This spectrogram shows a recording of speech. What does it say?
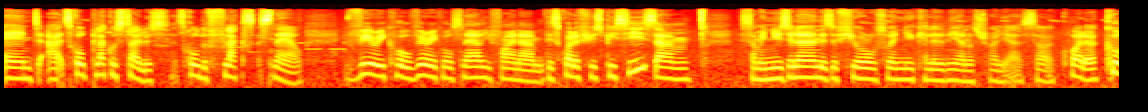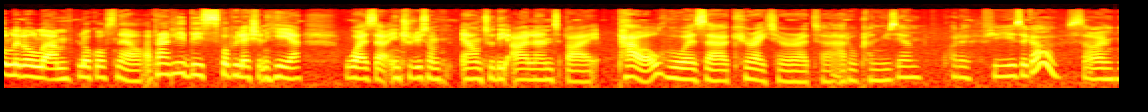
and uh, it's called Placostylus. It's called the flax snail. Very cool, very cool snail. You find um, there's quite a few species. Um, some in New Zealand. There's a few also in New Caledonia and Australia. So quite a cool little um, local snail. Apparently, this population here was uh, introduced on, onto the island by Powell, who was a curator at, uh, at Auckland Museum quite a few years ago. So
